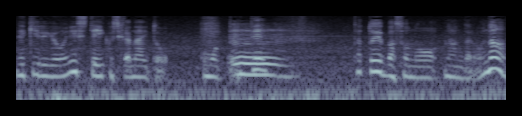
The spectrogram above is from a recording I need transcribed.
できるようにしていくしかないと思っていて、うん。例えばそのなんだろうな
